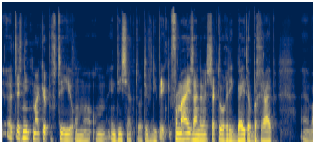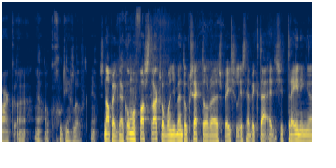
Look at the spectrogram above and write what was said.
het is niet mijn cup of tea om, om in die sector te verdiepen. Voor mij zijn er sectoren die ik beter begrijp en waar ik eh, ja, ook goed in geloof. Ja, Snap ik, daar komen we vast straks op, want je bent ook sectorspecialist. Heb ik tijdens je training eh,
